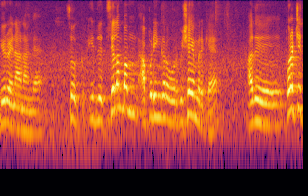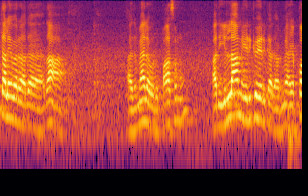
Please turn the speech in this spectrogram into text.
ஹீரோயின் ஆனாங்க. ஸோ இது சிலம்பம் அப்படிங்கிற ஒரு விஷயம் இருக்குது அது புரட்சி தலைவர் அதை தான். அது மேலே ஒரு பாசமும் அது இல்லாமல் இருக்கவே இருக்காது. அவர் மே எப்போ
